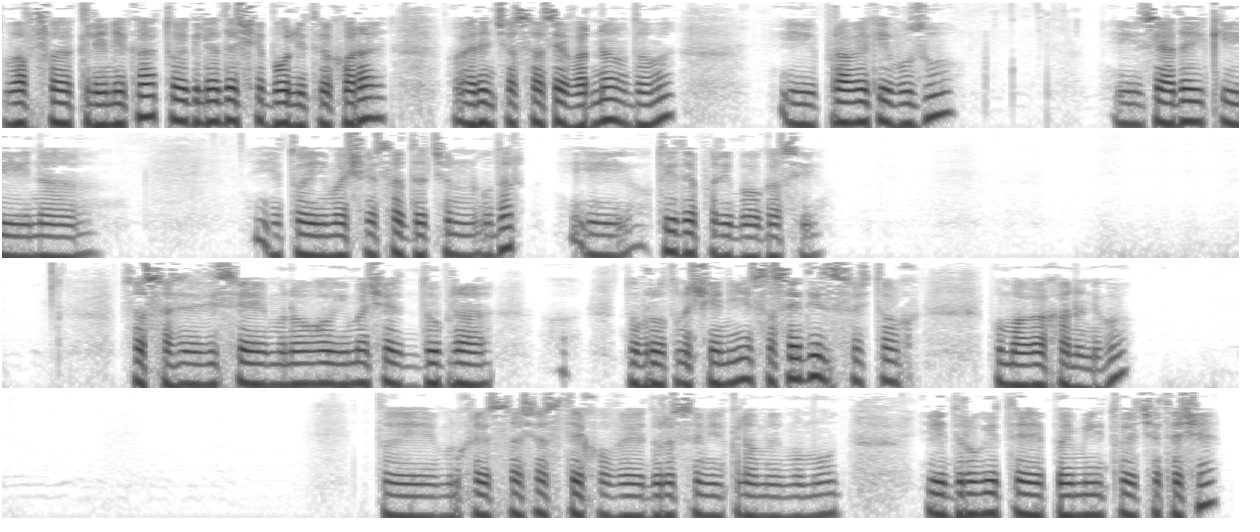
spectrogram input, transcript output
в клиника. Той гледаше болните хора. Един часа се върна дома и правейки вузу и сядайки на и той имаше сърдечен удар и отиде при Бога си. Със съседи се много имаше добро отношение. Съседи също помагаха на него. Той му харесваше стихове, Дурсеми, Каламе, Мамуд и другите поеми той четеше.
